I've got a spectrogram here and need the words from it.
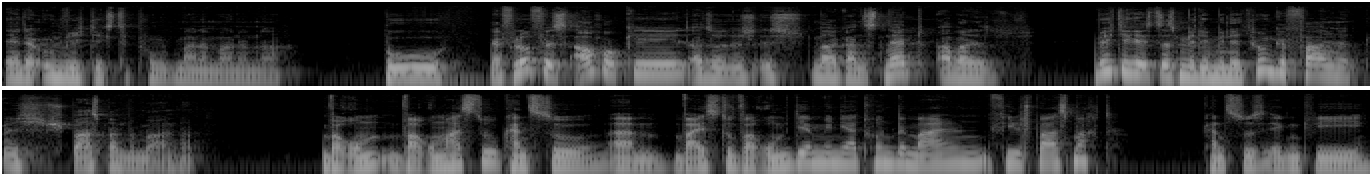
eher der unwichtigste Punkt, meiner Meinung nach. Buh. Der Fluff ist auch okay. Also, das ist mal ganz nett. Aber wichtig ist, dass mir die Miniaturen gefallen und ich Spaß beim Bemalen habe. Warum, warum hast du, kannst du, ähm, weißt du, warum dir Miniaturen bemalen viel Spaß macht? Kannst du es irgendwie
